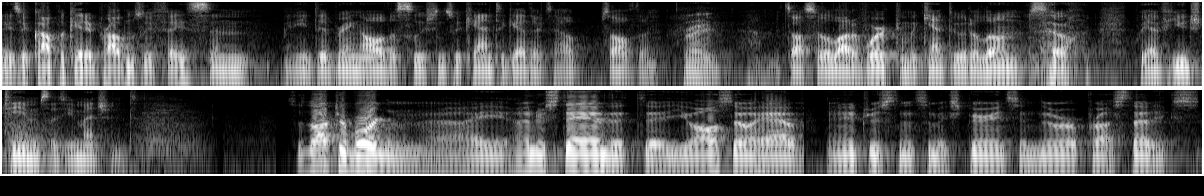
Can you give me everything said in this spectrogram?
know, these are complicated problems we face, and we need to bring all the solutions we can together to help solve them. Right. Um, it's also a lot of work, and we can't do it alone, so we have huge teams, as you mentioned. So, Dr. Borton, uh, I understand that uh, you also have an interest and some experience in neuroprosthetics.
